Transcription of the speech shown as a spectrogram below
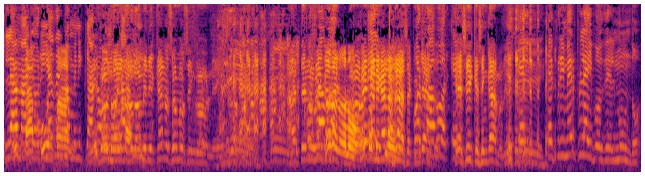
La mayoría del mal. dominicano No, es no, los dominicanos somos cingones. A usted no Por venga, favor. No, no, no, no venga a negar la raza, Por favor, Que sí, que singamos. El, el primer playboy del mundo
